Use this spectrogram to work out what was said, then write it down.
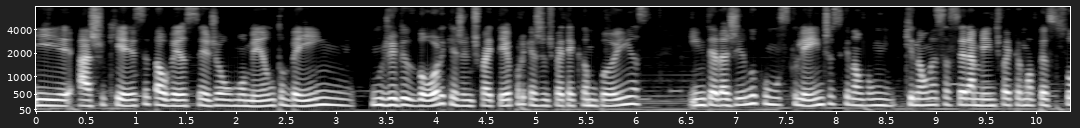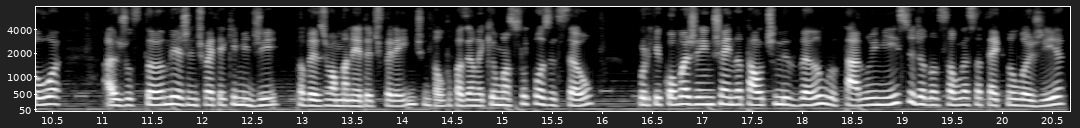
E acho que esse talvez seja um momento bem um divisor que a gente vai ter, porque a gente vai ter campanhas interagindo com os clientes que não vão, que não necessariamente vai ter uma pessoa ajustando e a gente vai ter que medir talvez de uma maneira diferente. Então, estou fazendo aqui uma suposição porque como a gente ainda está utilizando, está no início de adoção dessa tecnologia,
